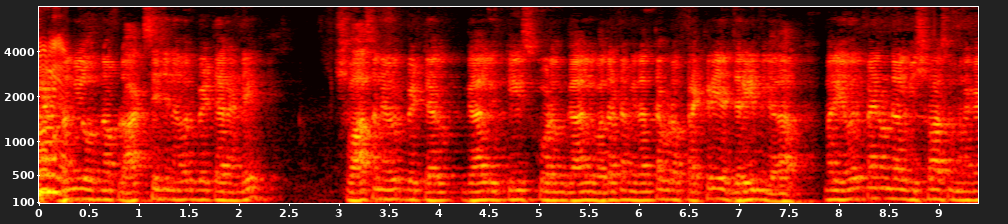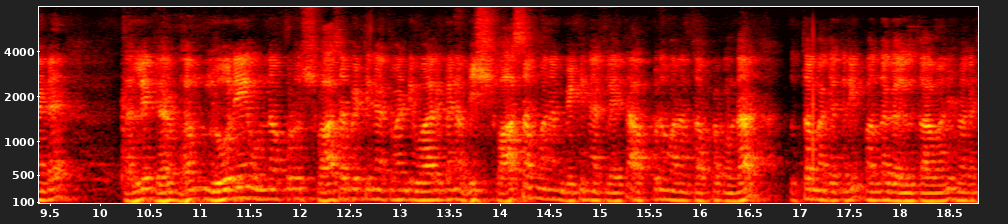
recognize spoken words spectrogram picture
గర్భంలో ఉన్నప్పుడు ఆక్సిజన్ ఎవరు పెట్టారండి? శ్వాసను ఎవరు పెట్టారు? గాలి తీసుకోవడం గాలి వదలడం ఇదంతా కూడా ప్రక్రియ జరిగింది కదా. మరి ఎవరిపైన ఉండాలి విశ్వాసం? మనకంటే తల్లి గర్భంలోనే ఉన్నప్పుడు శ్వాస పెట్టినటువంటి వారిపైన విశ్వాసం మనం పెట్టినట్లయితే అప్పుడు మనం తప్పకుండా ఉత్తమ గతిని పొందగలుగుతామని మనకు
